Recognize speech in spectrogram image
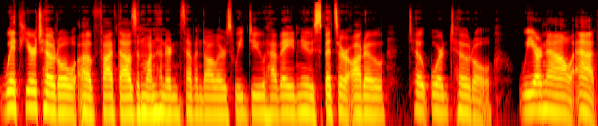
With your total of $5,107, we do have a new Spitzer Auto tote board total. We are now at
